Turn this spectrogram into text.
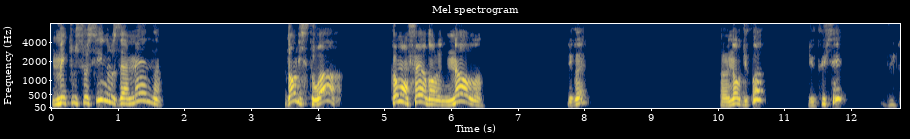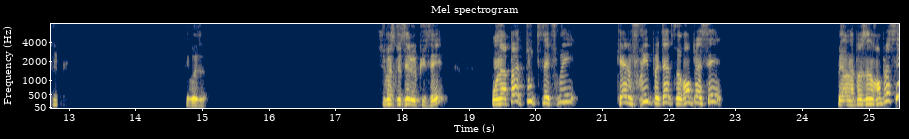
Mais tout ceci nous amène dans l'histoire, comment faire dans le nord du quoi? Dans le nord du quoi? Du QC C'est quoi ça? Je sais pas ce que c'est le QC. On n'a pas tous ces fruits. Quel fruit peut être remplacé? Mais on n'a pas besoin de remplacer.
